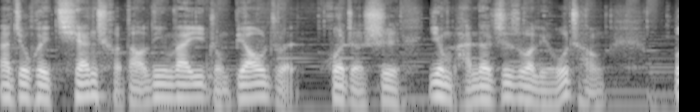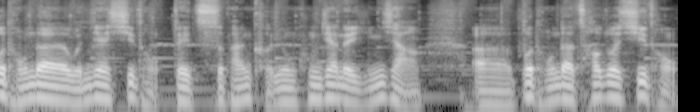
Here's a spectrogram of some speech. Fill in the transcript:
那就会牵扯到另外一种标准，或者是硬盘的制作流程，不同的文件系统对磁盘可用空间的影响，呃，不同的操作系统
